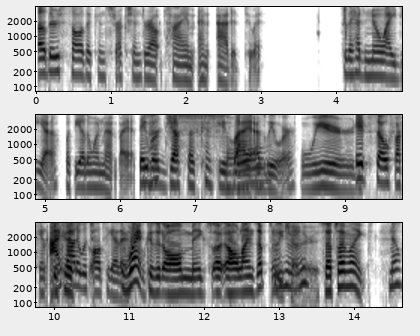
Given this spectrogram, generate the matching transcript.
others saw the construction throughout time and added to it. So they had no idea what the other one meant by it. They were just as confused by it as we were. Weird. It's so fucking. I thought it was all together. right because it all makes it all lines up to each Mhm. other. So that's why I'm like, No.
